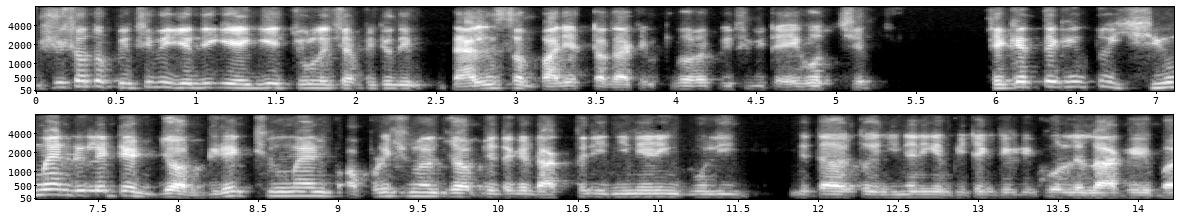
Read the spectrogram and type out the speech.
বিশেষত পৃথিবী যেদিকে এগিয়ে চলেছে, আপনি যদি ব্যালেন্স অফ বাজেটটা দেখেন, কীভাবে পৃথিবীটা এগোচ্ছে, সেক্ষেত্রে কিন্তু human related job direct human operational job যেটাকে ডাক্তারি ইঞ্জিনিয়ারিং বলি যেটা হয়তো ইঞ্জিনিয়ারিং এ বিটেক ডিগ্রি করলে লাগে বা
